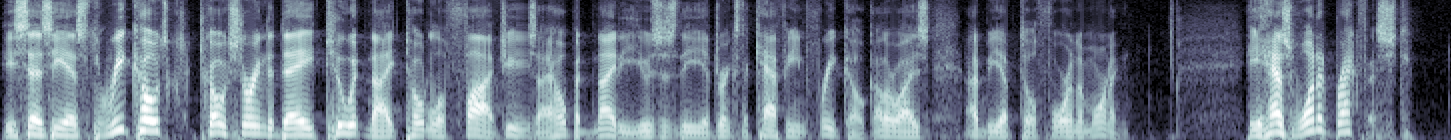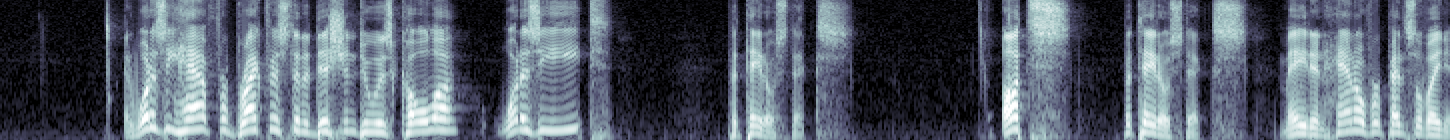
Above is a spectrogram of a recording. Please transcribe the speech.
He says he has three Cokes, Cokes during the day, two at night, total of five. Geez, I hope at night he uses the uh, drinks the caffeine free Coke. Otherwise, I'd be up till four in the morning. He has one at breakfast. And what does he have for breakfast in addition to his cola? What does he eat? Potato sticks. Utz potato sticks made in Hanover, Pennsylvania.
